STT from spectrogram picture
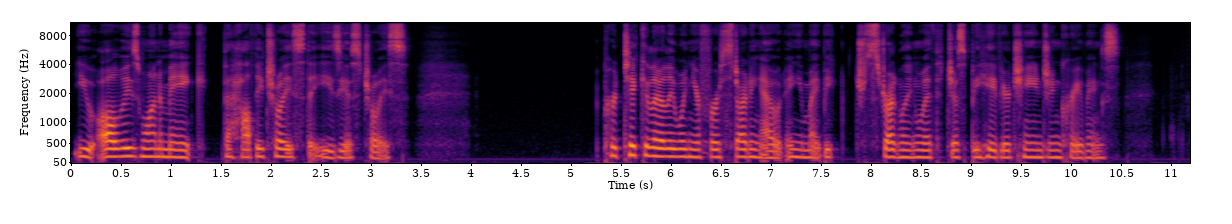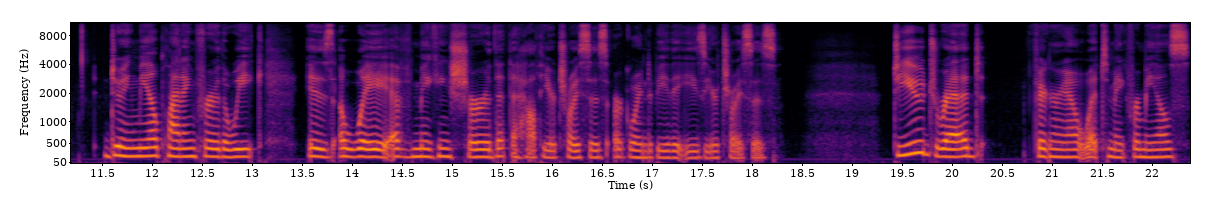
you always want to make the healthy choice the easiest choice particularly when you're first starting out and you might be struggling with just behavior change and cravings. Doing meal planning for the week is a way of making sure that the healthier choices are going to be the easier choices. Do you dread figuring out what to make for meals?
